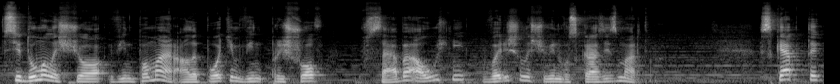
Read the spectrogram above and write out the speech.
Всі думали, що він помер, але потім він прийшов в себе, а учні вирішили, що він воскрес із мертвих. Скептик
